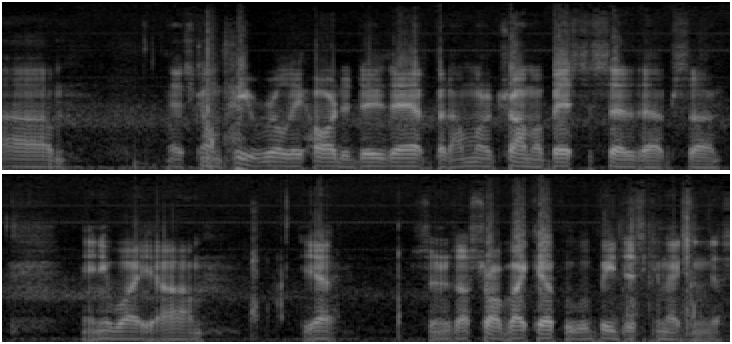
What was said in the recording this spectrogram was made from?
Um, it's going to be really hard to do that, but I'm going to try my best to set it up. So, anyway, um, yeah, as soon as I start back up, we will be disconnecting this.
